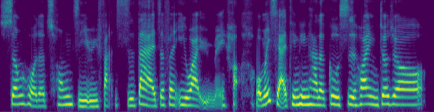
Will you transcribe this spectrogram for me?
生活的冲击与反思，带来这份意外与美好。我们一起来听听他的故事。欢迎 JoJo。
